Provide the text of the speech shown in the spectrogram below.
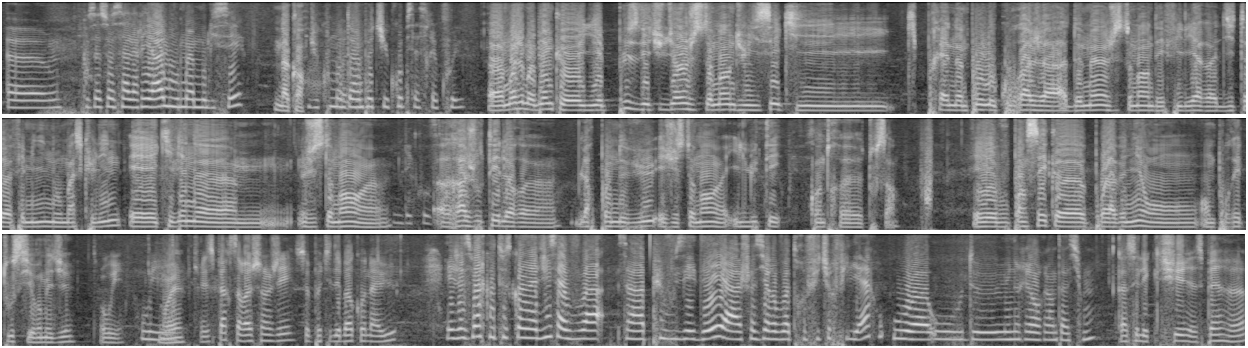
que ce soit salarial ou même au lycée. D'accord. Du coup, monter un petit groupe, ça serait cool. Euh, moi j'aimerais bien qu'il y ait plus d'étudiants justement du lycée qui, qui prennent un peu le courage à deux mains justement des filières dites féminines ou masculines et qui viennent euh, justement euh, Découvrir. rajouter leur, euh, leur point de vue et justement y lutter contre tout ça. Et vous pensez que pour l'avenir on, on pourrait tous y remédier? Oui. Oui. Ouais. J'espère que ça va changer, ce petit débat qu'on a eu. Et j'espère que tout ce qu'on a dit, ça, va, ça a pu vous aider à choisir votre future filière ou, euh, ou de, une réorientation. Casser les clichés, j'espère. hein.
